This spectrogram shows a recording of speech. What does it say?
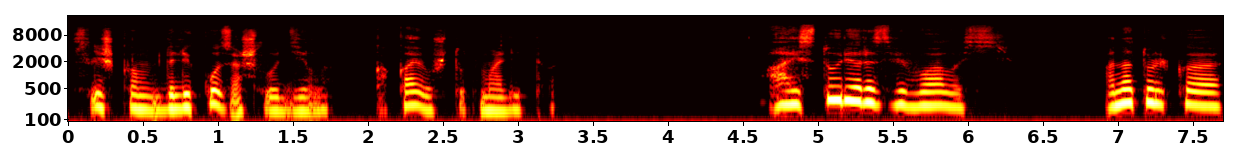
Слишком далеко зашло дело. Какая уж тут молитва. А история развивалась. Она только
